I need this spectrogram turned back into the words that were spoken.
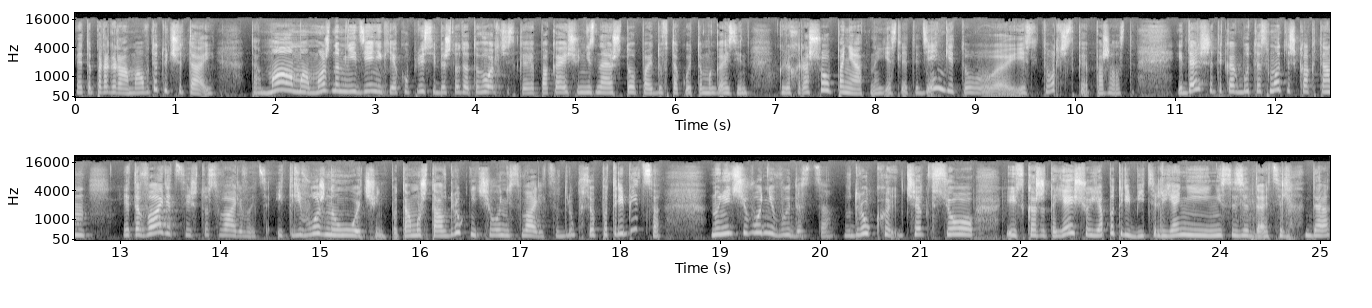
это программа, а вот эту читай. Там, мама, можно мне денег? Я куплю себе что-то творческое, пока еще не знаю что, пойду в такой-то магазин. Я говорю, хорошо, понятно, если это деньги, то э, если творческое, пожалуйста. И дальше ты как будто смотришь, как там это варится и что сваривается. И тревожно очень, потому что а вдруг ничего не сварится, вдруг все потребится, но ничего ничего не выдастся. Вдруг человек все и скажет, а я еще, я потребитель, я не, не созидатель, да.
